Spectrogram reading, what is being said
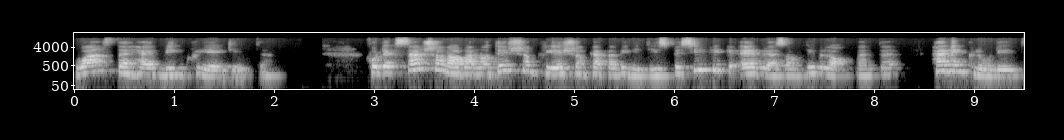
once they have been created. For the extension of annotation creation capabilities, specific areas of development have included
